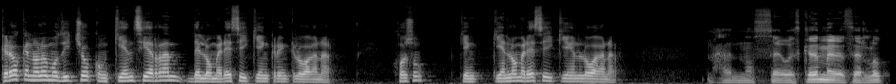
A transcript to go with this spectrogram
creo que no lo hemos dicho con quién cierran de lo merece y quién creen que lo va a ganar. Josu, ¿quién, quién lo merece y quién lo va a ganar? Ah, no sé, güey, es que de merecerlo.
